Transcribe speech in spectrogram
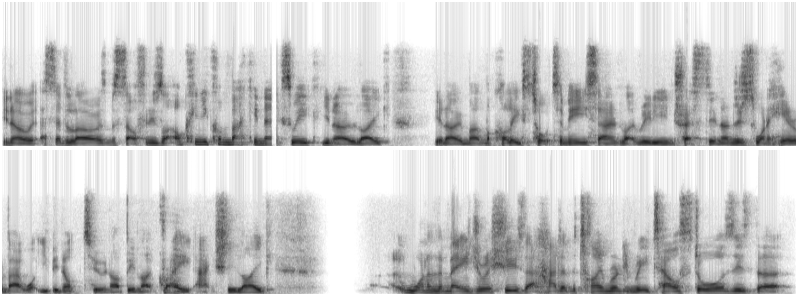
you know, I said hello as myself, and he was like, oh, can you come back in next week? You know, like, you know, my, my colleagues talked to me, you sound like really interesting, and I just want to hear about what you've been up to. And I've been like, great, actually, like, one of the major issues that I had at the time running retail stores is that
